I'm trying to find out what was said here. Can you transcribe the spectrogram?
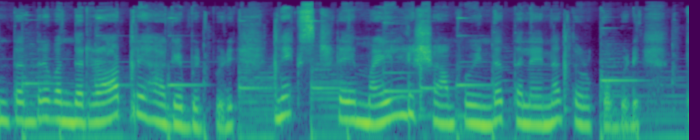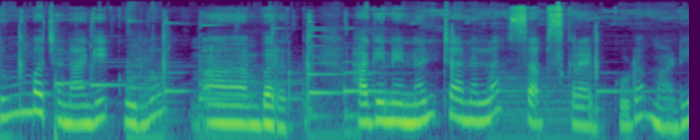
ಅಂತಂದರೆ ಒಂದು ರಾತ್ರಿ ಹಾಗೆ ಬಿಟ್ಬಿಡಿ. ನೆಕ್ಸ್ಟ್ ಡೇ ಮೈಲ್ಡ್ ಶಾಂಪೂಯಿಂದ ತಲೆಯನ್ನು ತೊಳ್ಕೊಬಿಡಿ. ತುಂಬ ಚೆನ್ನಾಗಿ ಕೂದಲು ಬರುತ್ತೆ. ಹಾಗೆಯೇ ನನ್ನ ಚಾನಲ್ನ ಸಬ್ಸ್ಕ್ರೈಬ್ ಕೂಡ ಮಾಡಿ.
